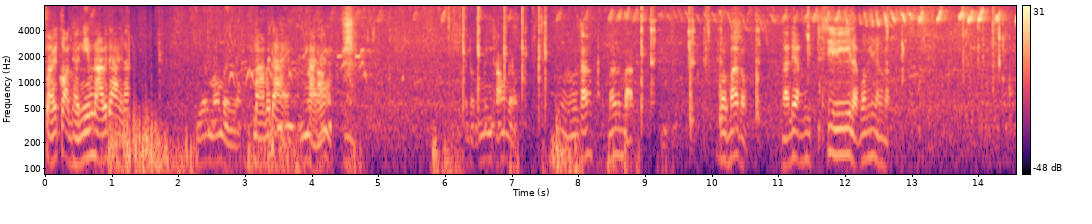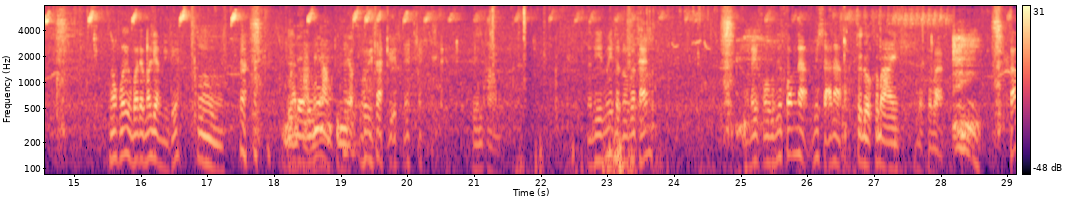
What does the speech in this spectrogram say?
สมัยก่อนแถวนี้มันมาไม่ได้นะเดี๋ยวมาใหม่หรอกมาไม่ได้มีหาทั้งเนี่ยไอ้ดอกมินทั้งแล้วอืมครั้งมันลำบากบ่มากหรอกงานเลี้ยงมีซีแหละว่ามีอย่างหรอกน้องเพื่อนก็บ่ได้มาเลี้ยงอีกเด้อืมมาได้ตรงนี้น้ำกินแล้วไม่ได้เลย เดินผ่านอันนี้ไม่ถนนกระแทงในคลองมีคลองน้ำมีสระน้สะดวกสบายำแบบสบายครั้ง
